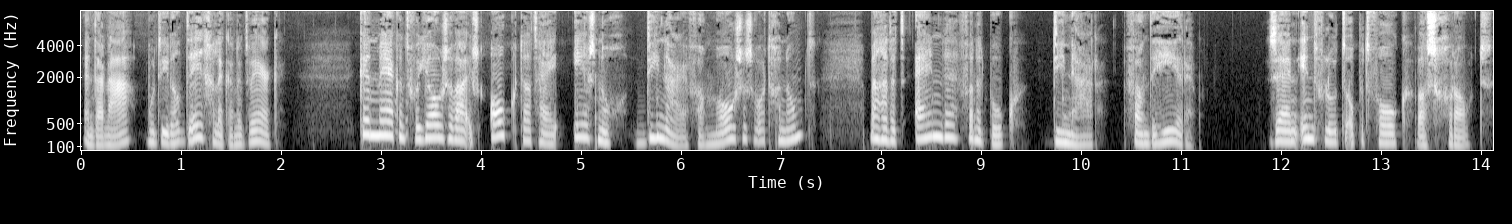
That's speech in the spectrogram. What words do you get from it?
En daarna moet hij wel degelijk aan het werk. Kenmerkend voor Jozua is ook dat hij eerst nog dienaar van Mozes wordt genoemd, maar aan het einde van het boek dienaar van de Heere. Zijn invloed op het volk was groot.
